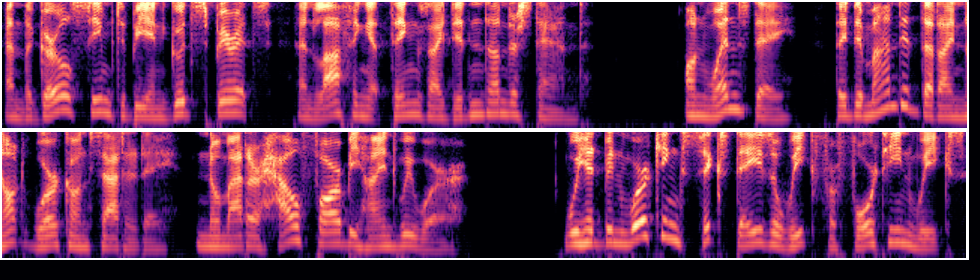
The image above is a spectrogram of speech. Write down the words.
and the girls seemed to be in good spirits and laughing at things I didn't understand. On Wednesday, they demanded that I not work on Saturday, no matter how far behind we were. We had been working six days a week for 14 weeks,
